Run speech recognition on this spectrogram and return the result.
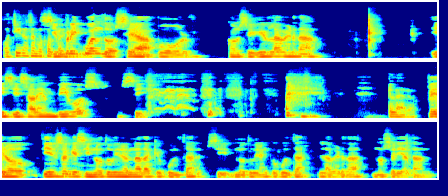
¿O China es el mejor siempre país y cuando sea por conseguir la verdad y si salen vivos, sí. Claro. Pero pienso que si no tuvieran nada que ocultar, si no tuvieran que ocultar la verdad, no sería tan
